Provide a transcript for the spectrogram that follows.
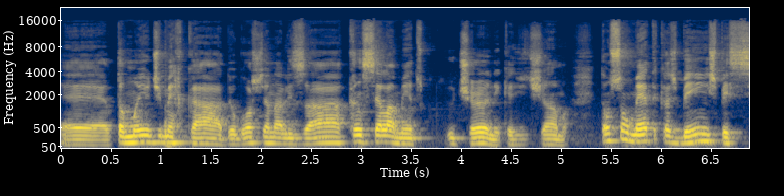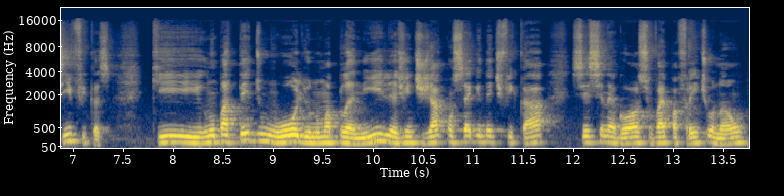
é, tamanho de mercado, eu gosto de analisar cancelamento, o churn, que a gente chama. Então, são métricas bem específicas que, no bater de um olho numa planilha, a gente já consegue identificar se esse negócio vai para frente ou não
